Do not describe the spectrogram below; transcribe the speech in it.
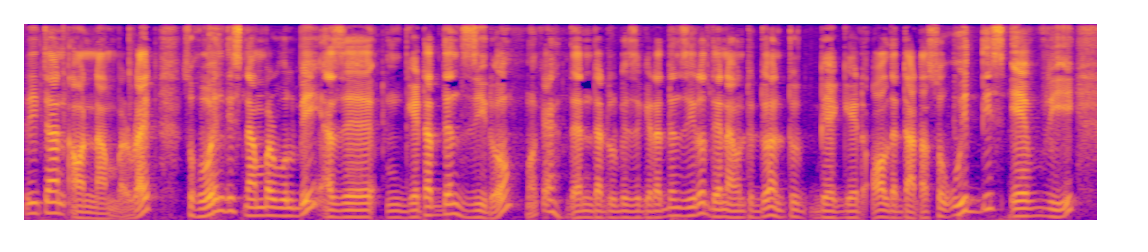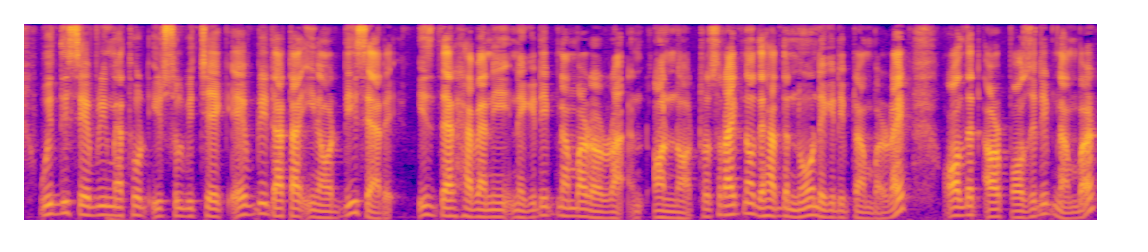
return our number right so when this number will be as a greater than zero okay then that will be greater than zero then i want to do and to get all the data so with this every with this every method it should be check every data in our this array is there have any negative number or or not? So right now they have the no negative number right? All that are positive number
